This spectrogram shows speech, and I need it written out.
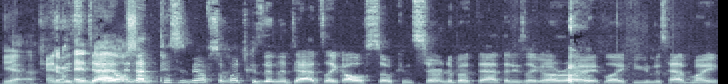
yeah. And Yeah. his And dad, I and that pisses me off so much because then the dad's like, all so concerned about that that he's like, all right, like you can just have my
